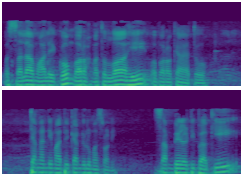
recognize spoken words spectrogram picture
Wassalamualaikum warahmatullahi wabarakatuh Jangan dimatikan dulu Mas Roni Sambil dibagi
